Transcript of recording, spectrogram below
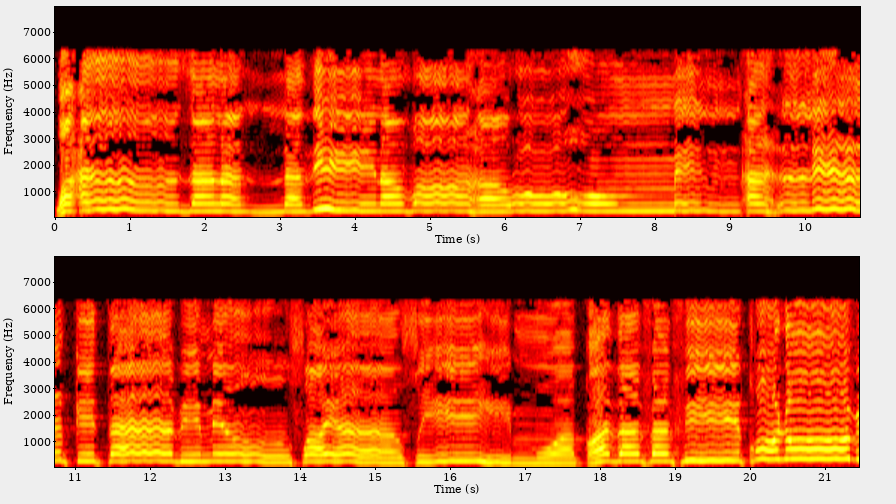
وأنزل الذين ظاهروهم من أهل الكتاب من صياصيهم وقذف في قلوبهم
